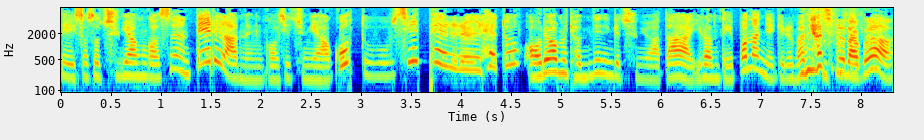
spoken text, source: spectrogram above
데 있어서 중요한 것은 때를 아는 것이 중요하고 또 실패를 해도 어려움을 견디는 게 중요하다 이런 되게 뻔한 얘기를 많이 하시더라고요.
